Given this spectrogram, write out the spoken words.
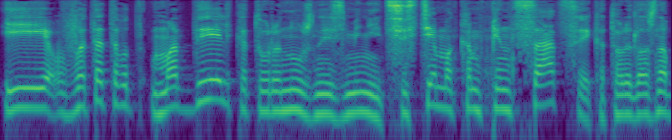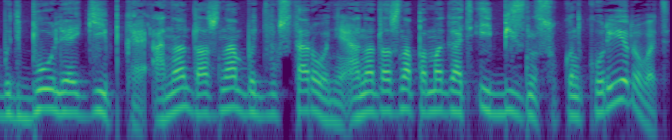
И вот эта вот модель, которую нужно изменить, система компенсации, которая должна быть более гибкая, она должна быть двухсторонней. Она должна помогать и бизнесу конкурировать,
